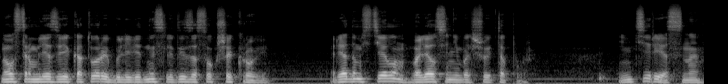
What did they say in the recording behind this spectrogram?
на остром лезвии которой были видны следы засохшей крови. Рядом с телом валялся небольшой топор. «Интересно»,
